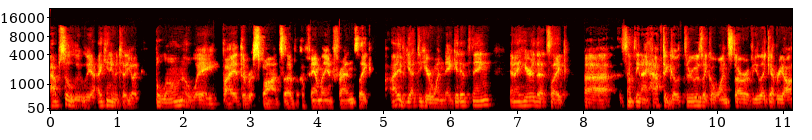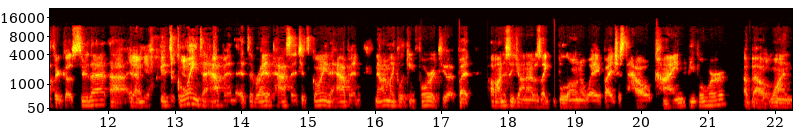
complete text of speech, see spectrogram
absolutely, I can't even tell you, like blown away by the response of, of family and friends. Like I've yet to hear one negative thing, and I hear that's like uh, something I have to go through is like a one star review. Like every author goes through that, uh, and yeah, yeah. it's going yeah. to happen. It's a rite of passage. It's going to happen. Now I'm like looking forward to it. But honestly, John, I was like blown away by just how kind people were about cool. one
